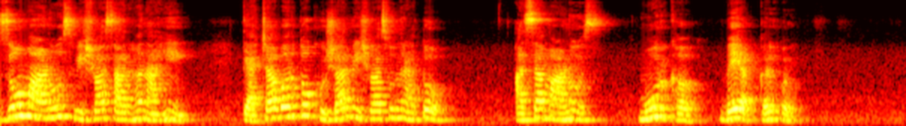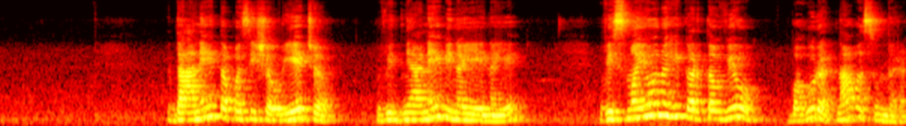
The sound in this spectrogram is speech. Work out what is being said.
जो माणूस विश्वासार्ह नाही त्याच्यावर तो खुशाल विश्वासून राहतो. असा माणूस मूर्ख बेअक्कल होय. दाने तपसी शौर्येच विज्ञाने विनयेनये. विस्मयो नहि कर्तव्यो बहुरत्ना वसुंधरा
